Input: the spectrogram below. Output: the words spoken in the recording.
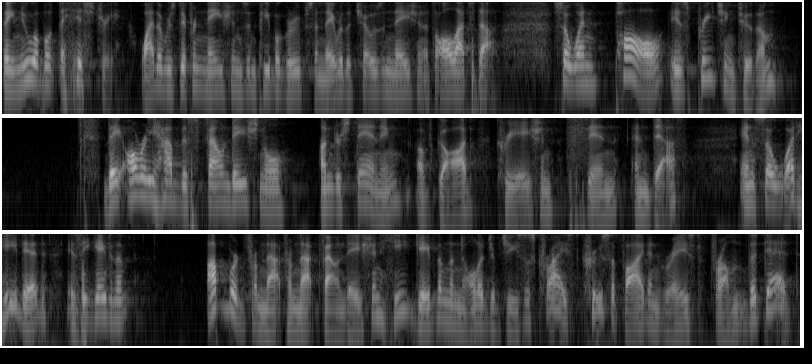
They knew about the history why there was different nations and people groups and they were the chosen nation. It's all that stuff. So when paul is preaching to them They already have this foundational understanding of God, creation, sin, and death. And so what he did is he gave them upward from that from that foundation, he gave them the knowledge of Jesus Christ, crucified and raised from the dead.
